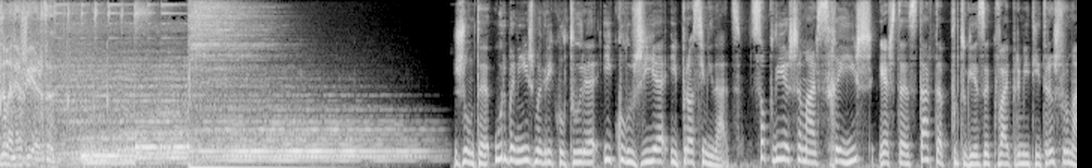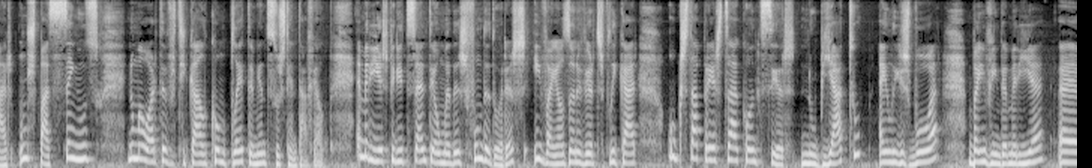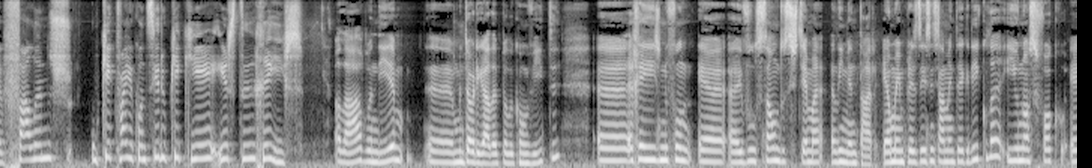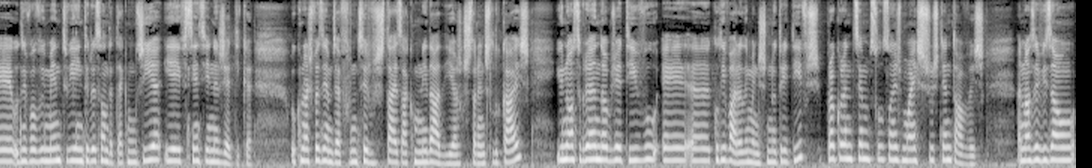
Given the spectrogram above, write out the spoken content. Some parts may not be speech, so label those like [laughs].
Zona Verde. Junta urbanismo, agricultura, ecologia e proximidade. Só podia chamar-se Raiz esta startup portuguesa que vai permitir transformar um espaço sem uso numa horta vertical completamente sustentável. A Maria Espírito Santo é uma das fundadoras e vem ao Zona Verde explicar o que está prestes a acontecer no Beato, em Lisboa. Bem-vinda, Maria. Uh, Fala-nos que é que vai acontecer e o que é que é este Raiz. Olá, bom dia. Uh, muito obrigada pelo convite. Uh, a Raiz, no fundo, é a evolução do sistema alimentar. É uma empresa essencialmente agrícola e o nosso foco é o desenvolvimento e a integração da tecnologia e a eficiência energética. O que nós fazemos é fornecer vegetais à comunidade e aos restaurantes locais e o nosso grande objetivo é uh, cultivar alimentos nutritivos, procurando sempre soluções mais sustentáveis. A nossa visão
